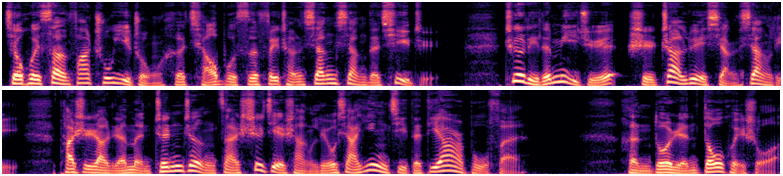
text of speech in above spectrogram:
就会散发出一种和乔布斯非常相像的气质。这里的秘诀是战略想象力，它是让人们真正在世界上留下印记的第二部分。很多人都会说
